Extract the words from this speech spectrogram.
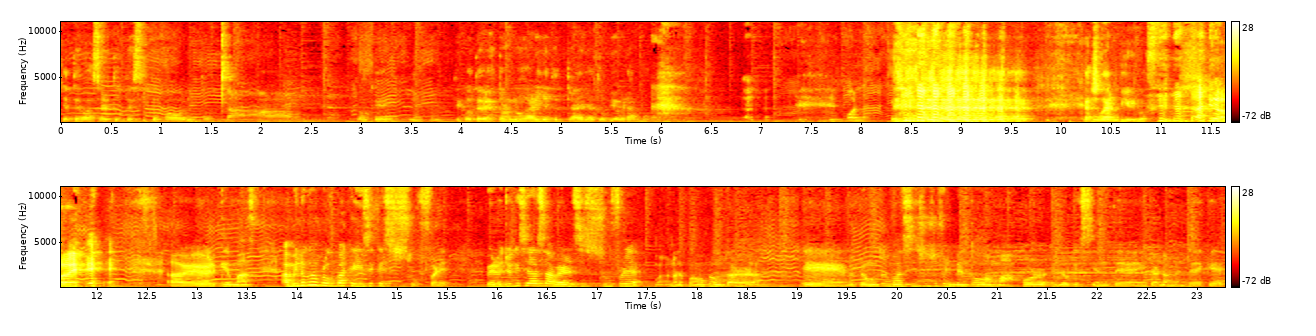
ya te va a hacer tu tecito favorito. Ah, ¿Ok? ujú. Tipo, te ves estornudar y ya te trae ya tu biograma. Hola. Hashtag Bueno. Re. A ver, ¿qué más? A mí lo que me preocupa es que dice que sufre. Pero yo quisiera saber si sufre. Bueno, le podemos preguntar, ¿verdad? Eh, me pregunto más si su sufrimiento va más por lo que siente internamente, de que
